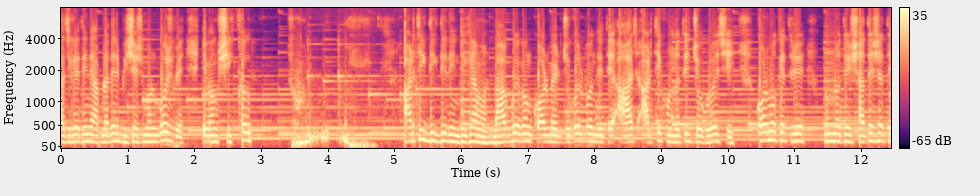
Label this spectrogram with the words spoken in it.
আজকের দিনে আপনাদের বিশেষ মন বসবে এবং শিক্ষক আর্থিক দিক দিয়ে দিনটি কেমন? ভাগ্য এবং কর্মের যুগলবন্দিতে আজ আর্থিক উন্নতির যোগ রয়েছে। কর্মক্ষেত্রে উন্নতির সাথে সাথে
